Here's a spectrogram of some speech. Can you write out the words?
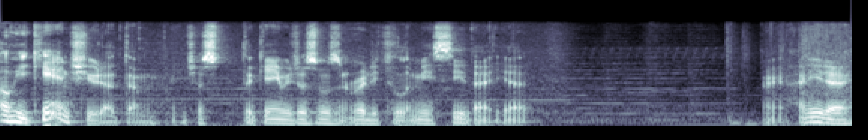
Oh, he can shoot at them. It just the game just wasn't ready to let me see that yet. Alright, I need to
